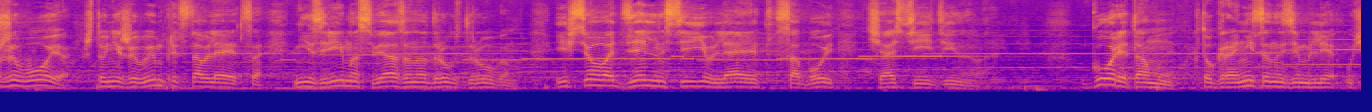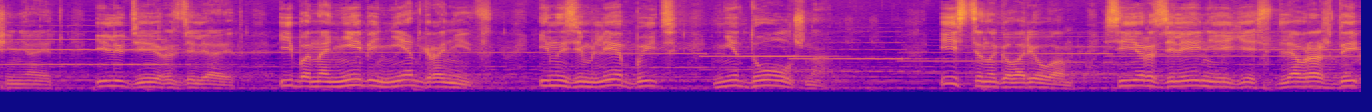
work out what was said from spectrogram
живое, что неживым представляется, незримо связано друг с другом, и все в отдельности являет собой части единого. Горе тому, кто границы на земле учиняет и людей разделяет, ибо на небе нет границ, и на земле быть не должно. Истинно говорю вам, сие разделение есть для вражды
